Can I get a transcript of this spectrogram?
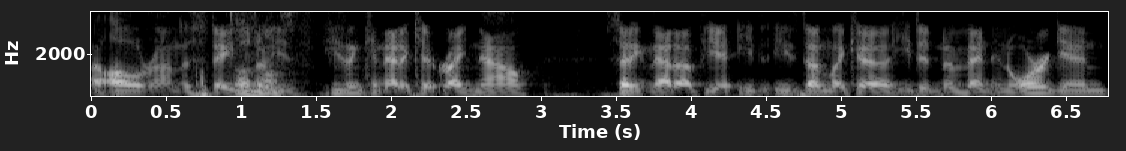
uh, all around the state. Oh, so nice. he's he's in Connecticut right now, setting that up. He, he he's done like a he did an event in Oregon.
